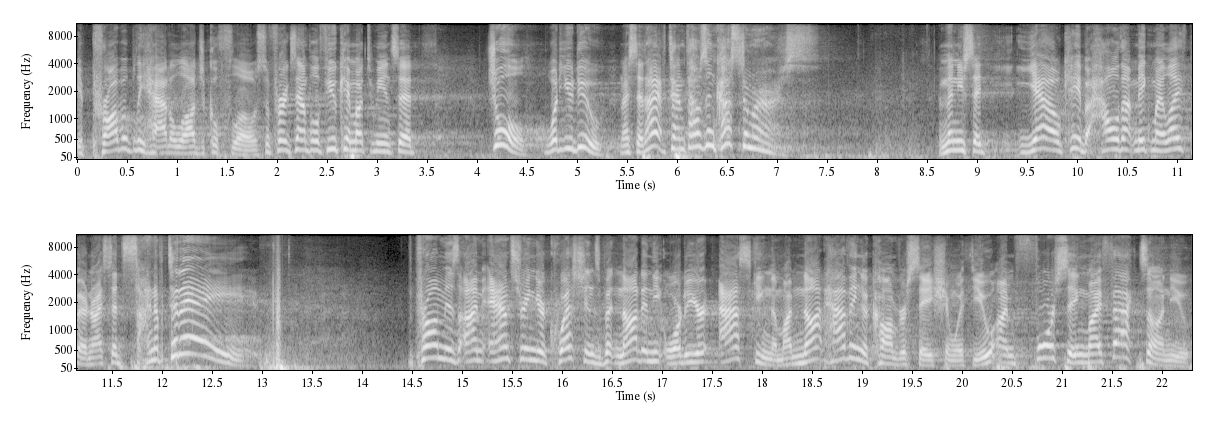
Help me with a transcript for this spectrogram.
it probably had a logical flow. So for example, if you came up to me and said, Joel, what do you do? And I said, I have 10,000 customers. And then you said, yeah, okay, but how will that make my life better? And I said, sign up today. The problem is I'm answering your questions, but not in the order you're asking them. I'm not having a conversation with you. I'm forcing my facts on you.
